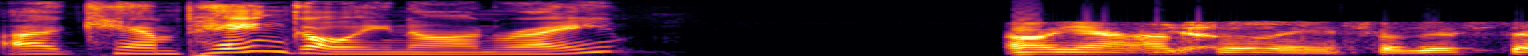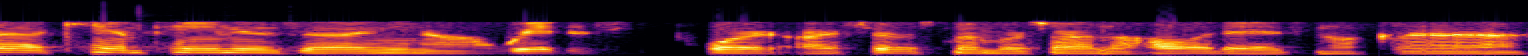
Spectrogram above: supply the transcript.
uh, campaign going on, right? Oh yeah, absolutely. Yes. So this uh, campaign is a you know a way to support our service members around the holidays, and I'll kind of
